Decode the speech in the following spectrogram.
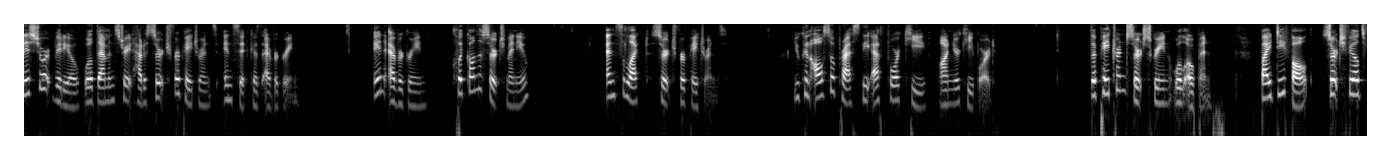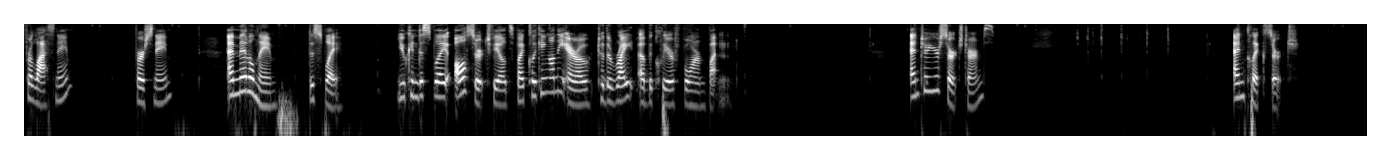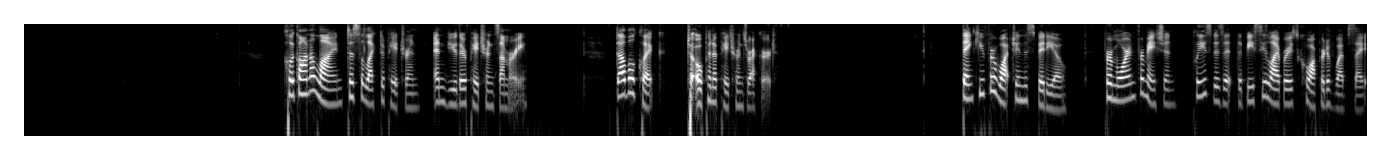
This short video will demonstrate how to search for patrons in Sitka's Evergreen. In Evergreen, click on the Search menu and select Search for Patrons. You can also press the F4 key on your keyboard. The Patron search screen will open. By default, search fields for last name, first name, and middle name display. You can display all search fields by clicking on the arrow to the right of the Clear Form button. Enter your search terms and click Search. Click on a line to select a patron and view their patron summary. Double-click to open a patron's record. Thank you for watching this video. For more information, please visit the BC Libraries Cooperative website.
